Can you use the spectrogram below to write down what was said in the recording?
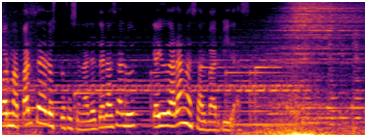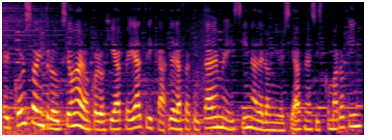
Forma parte de los profesionales de la salud que ayudarán a salvar vidas. El curso de Introducción a la Oncología Pediátrica de la Facultad de Medicina de la Universidad Francisco Marroquín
